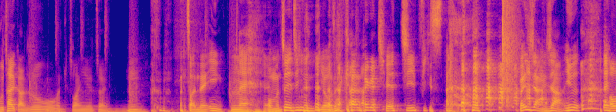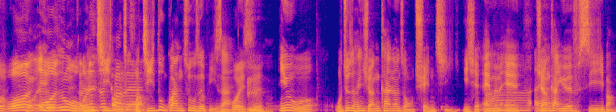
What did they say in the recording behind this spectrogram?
不太敢说我很专业在里面。嗯，转的硬。我们最近有在看那个拳击比赛，分享一下，因为 哎、哦，我我哎我因为我我很很极认真看的我极度关注这个比赛，我也是，因为我我就是很喜欢看那种拳击，以前 MMA、啊喜欢看 UFC 嘛，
